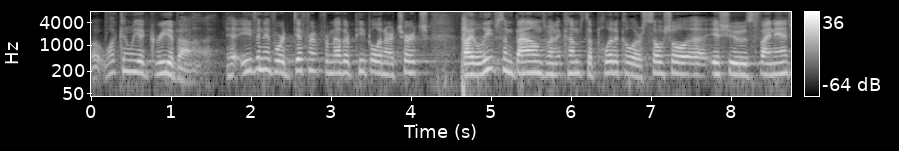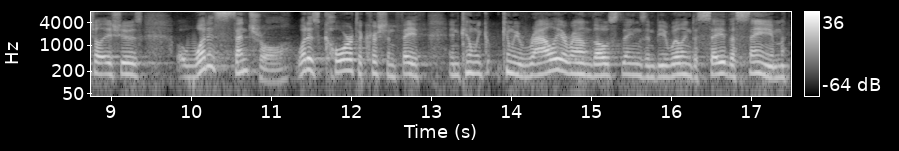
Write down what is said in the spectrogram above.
What can we agree about? Even if we're different from other people in our church by leaps and bounds when it comes to political or social uh, issues, financial issues, what is central? What is core to Christian faith? And can we, can we rally around those things and be willing to say the same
